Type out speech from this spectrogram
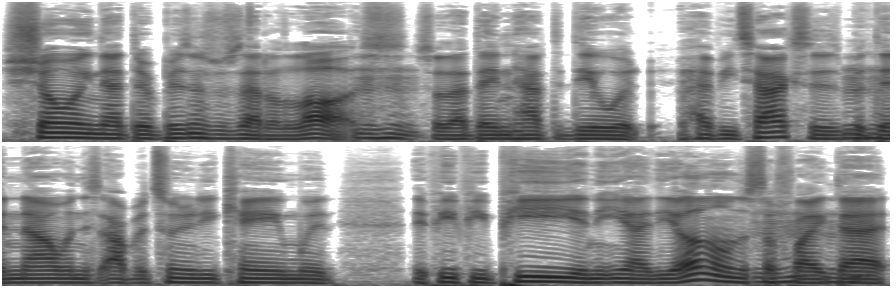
showing that their business was at a loss, Mhm. so that they didn't have to deal with heavy taxes. But Mhm. then now, when this opportunity came with the PPP and the EIDL loans and stuff Mhm, like mhm. that,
